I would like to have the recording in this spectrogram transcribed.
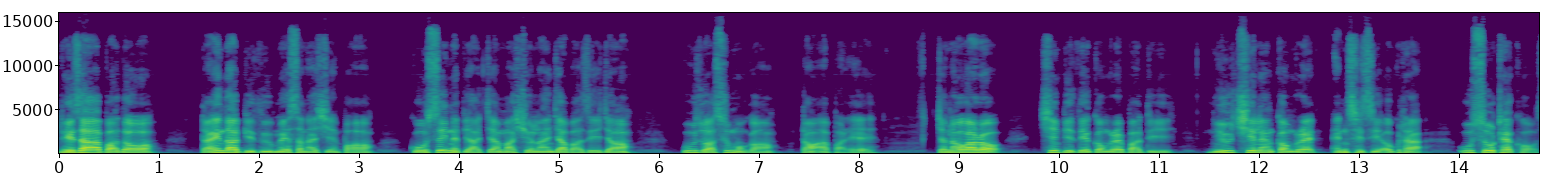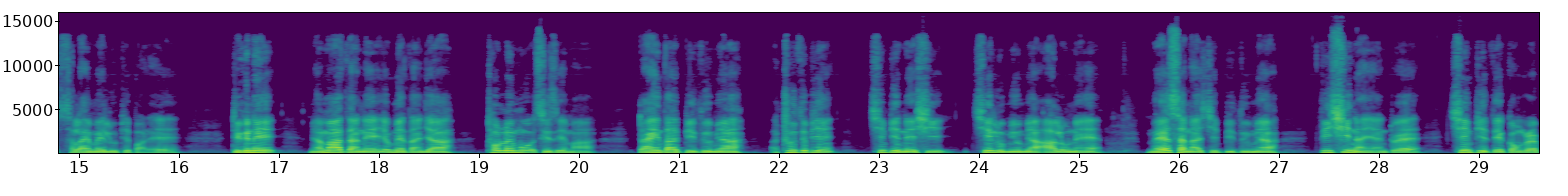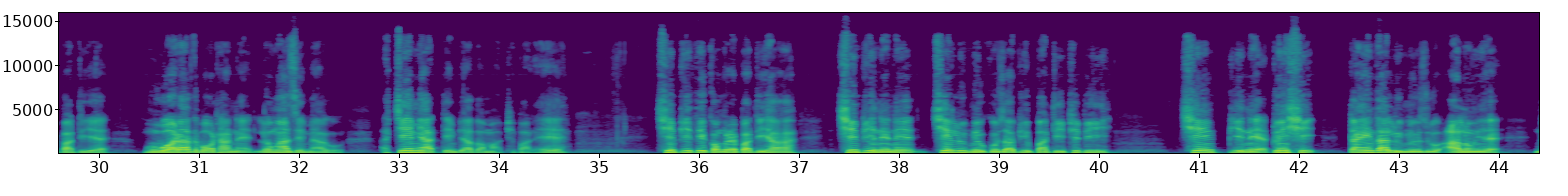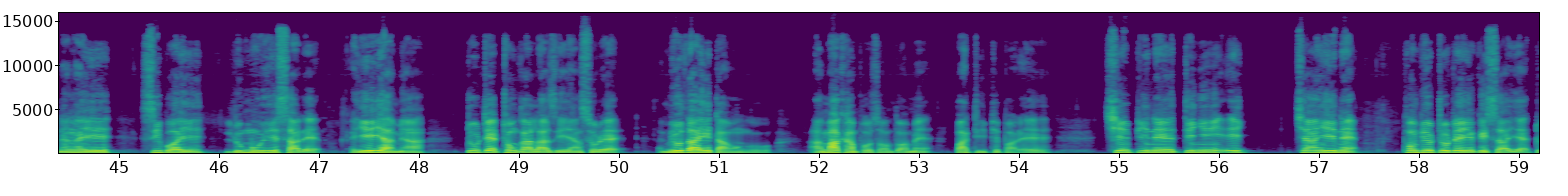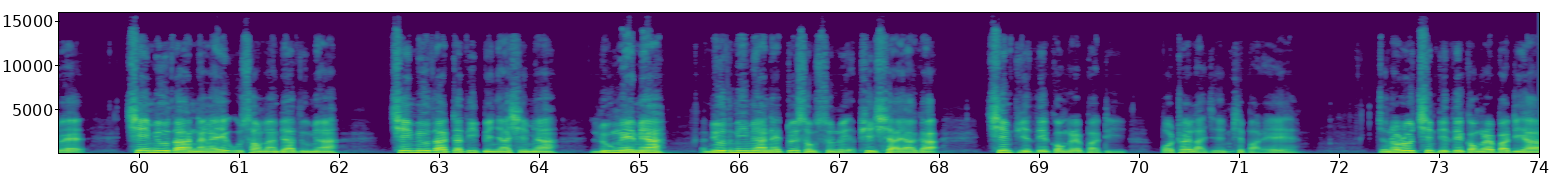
လေးစားအပ်ပါသောတိုင်းသားပြည်သူမဲဆန္ဒရှင်အပေါင်းကိုယ်စိတ်နှပြကြမ်းမှရှင်လန်းကြပါစေကြောင်းဥစွာဆုမွန်ကောင်းတောင်းအပ်ပါတယ်ကျွန်တော်ကတော့ချင်းပြည်သစ်ကွန်ဂရက်ပါတီ New Chilean Congress NCC ဥက္ကဋ္ဌဦးစိုးထက်ခေါ်ဆလိုင်းမဲလူဖြစ်ပါတယ်ဒီကနေ့မြန်မာတန်နဲ့ရုပ်မြတ်တန်ကြားထုတ်လွှင့်မှုအစီအစဉ်မှာတိုင်းသားပြည်သူများအထူးသဖြင့်ချင်းပြည်နယ်ရှိချင်းလူမျိုးများအားလုံးနဲ့မဲဆန္ဒရှင်ပြည်သူများသိရှိနိုင်ရန်အတွက် ချင်းပြည်သစ်ကွန်ဂရက်ပါတီရဲ့မူဝါဒသဘောထားနဲ့လုပ်ငန်းစဉ်များကိုအကျဉ်းများတင်ပြသွားမှာဖြစ်ပါတယ်။ချင်းပြည်သစ်ကွန်ဂရက်ပါတီဟာချင်းပြည်နယ်နဲ့ချင်းလူမျိုးကိုယ်စားပြုပါတီဖြစ်ပြီးချင်းပြည်နယ်အတွင်းရှိတိုင်းရင်းသားလူမျိုးစုအားလုံးရဲ့နိုင်ငံရေးစီးပွားရေးလူမှုရေးစတဲ့အရေးအရာများတိုးတက်ထွန်းကားလာစေရန်ဆိုတဲ့အမျိုးသားရေးတာဝန်ကိုအမခံဖော်ဆောင်သွားမဲ့ပါတီဖြစ်ပါတယ်။ချင်းပြည်နယ်တည်ငြိမ်အေးချမ်းရေးနဲ့ ဖွံ့ဖြိုးတိုးတက်ရေးကိစ္စရဲ့အတွက်ချင်းမျိုးသားနိုင်ငံရေးဦးဆောင်လမ်းပြသူများချင်းမျိုးသားတတိပညာရှင်များလူငယ်များအမျိုးသမီးများနဲ့တွဲဆုံဆွေးနွေးအဖြေရှာရာကချင်းပြည်သစ်ကွန်ဂရက်ပါတီပေါ်ထွက်လာခြင်းဖြစ်ပါတယ်။ကျွန်တော်တို့ချင်းပြည်သစ်ကွန်ဂရက်ပါတီဟာ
